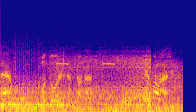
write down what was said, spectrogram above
0. Motores acionados. Decolagem.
